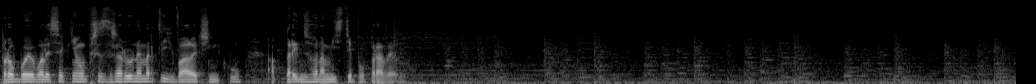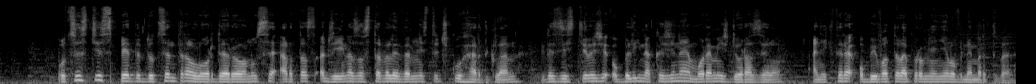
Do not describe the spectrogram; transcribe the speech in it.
probojovali se k němu přes řadu nemrtvých válečníků a princ ho na místě popravil. Po cestě zpět do centra Lorderonu se Artas a Jaina zastavili ve městečku Herdglen, kde zjistili, že obilí nakažené morem již dorazilo a některé obyvatele proměnilo v nemrtvé.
